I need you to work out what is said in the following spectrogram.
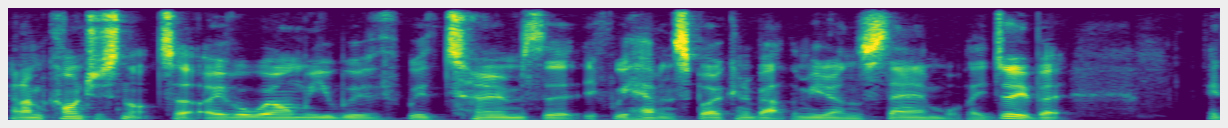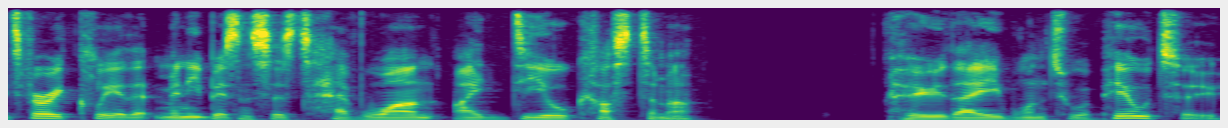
and I'm conscious not to overwhelm you with, with terms that if we haven't spoken about them, you don't understand what they do. But it's very clear that many businesses have one ideal customer who they want to appeal to.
